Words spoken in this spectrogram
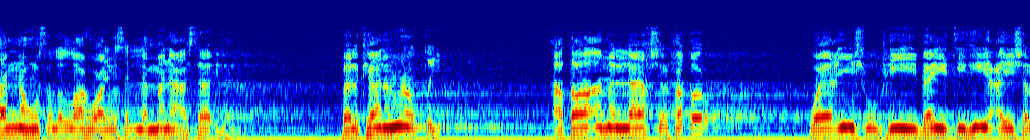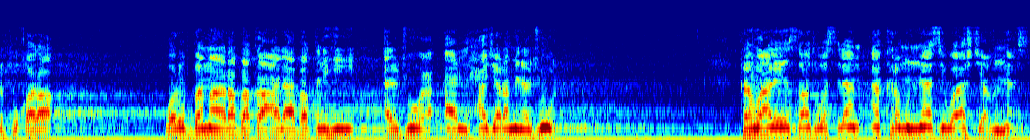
أنه صلى الله عليه وسلم منع سائلا بل كان يعطي عطاء من لا يخشى الفقر ويعيش في بيته عيش الفقراء. وربما ربط على بطنه الجوع الحجر من الجوع. فهو عليه الصلاة والسلام أكرم الناس وأشجع الناس.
